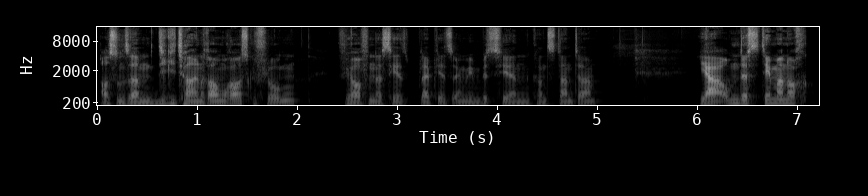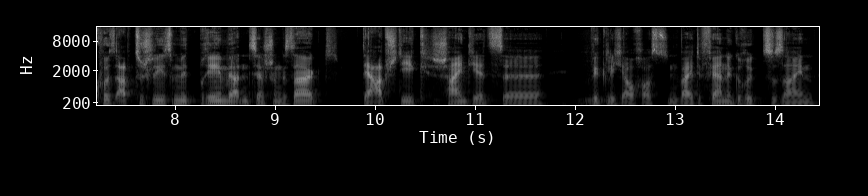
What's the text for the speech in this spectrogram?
aus unserem digitalen Raum rausgeflogen. Wir hoffen, das jetzt bleibt jetzt irgendwie ein bisschen konstanter. Ja, um das Thema noch kurz abzuschließen mit Bremen, wir hatten es ja schon gesagt, der Abstieg scheint jetzt äh, wirklich auch aus in weite Ferne gerückt zu sein.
